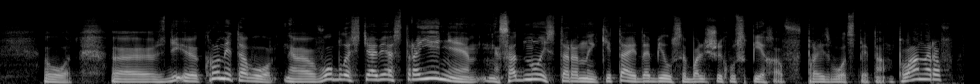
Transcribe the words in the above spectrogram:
Вот. Э, э, кроме того, в области авиастроения, с одной стороны, Китай добился больших успехов в производстве там, планеров,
